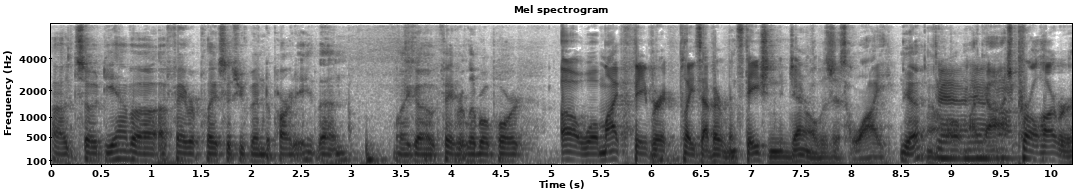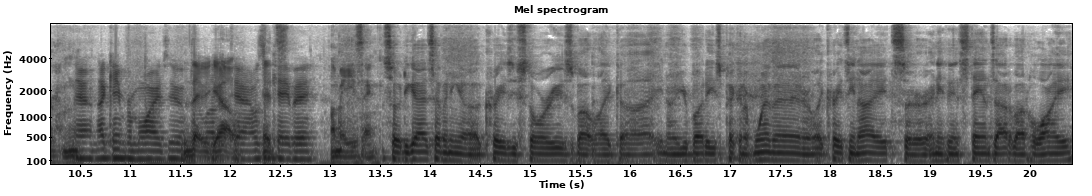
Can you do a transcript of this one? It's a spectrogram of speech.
Uh, so, do you have a, a favorite place that you've been to party then? Like a favorite liberal port? Oh well, my favorite place I've ever been stationed in general was just Hawaii. Yeah? Oh, Yeah, my yeah. gosh, Pearl Harbor. I mean, Yeah, I came from Hawaii too. There I you go. it. Yeah, I was in It's K-Bay. Amazing. So, do you guys have any uh, crazy stories about like uh, you know your buddies picking up women or like crazy nights or anything that stands out about Hawaii?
